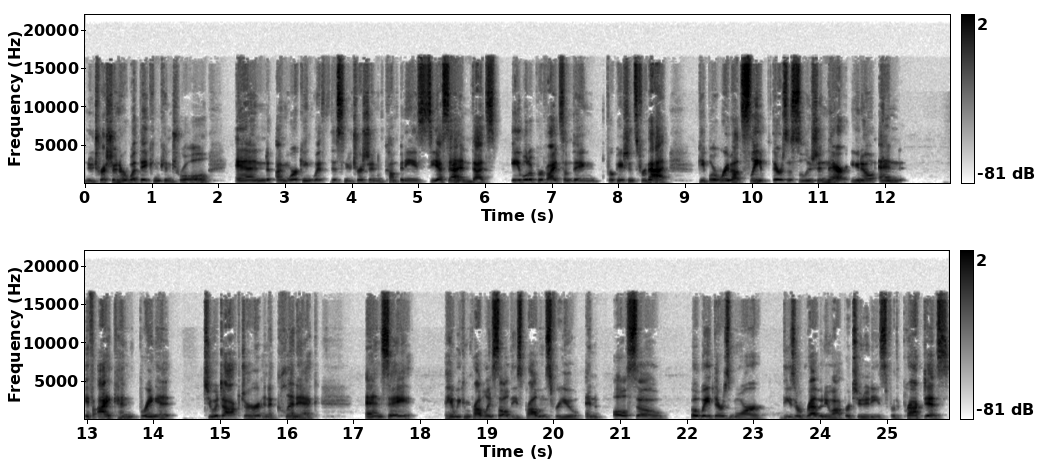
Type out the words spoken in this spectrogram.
nutrition or what they can control. And I'm working with this nutrition company, CSN, that's able to provide something for patients for that. People are worried about sleep. There's a solution there, you know, and if I can bring it to a doctor and a clinic and say, hey, we can probably solve these problems for you. And also, but wait, there's more. These are revenue opportunities for the practice.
